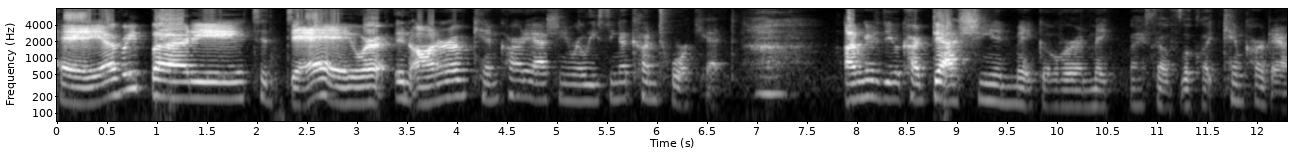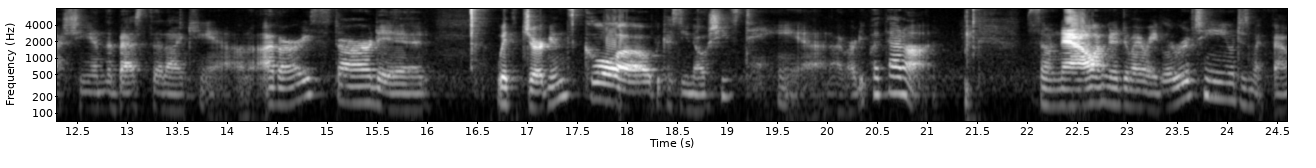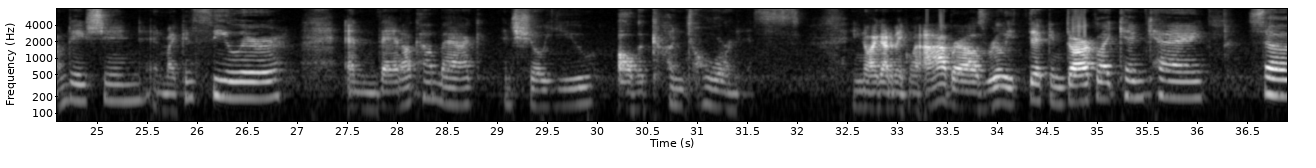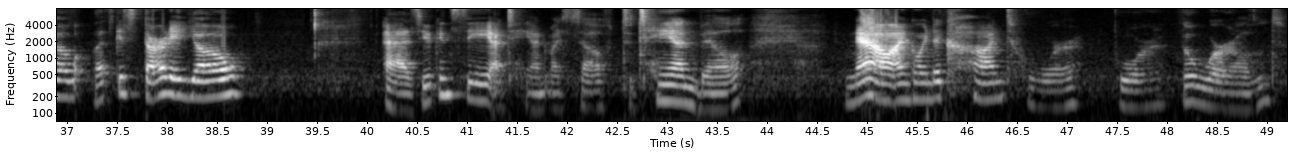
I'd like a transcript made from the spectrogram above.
Hey everybody! Today we're in honor of Kim Kardashian releasing a contour kit. I'm gonna do a Kardashian makeover and make myself look like Kim Kardashian the best that I can. I've already started with Jergens Glow because you know she's tan. I've already put that on. So now I'm to do my regular routine, which is my foundation and my concealer. And then I'll come back and show you all the contourness. You know, I got to make my eyebrows really thick and dark like Kim K. So let's get started, yo. As you can see, I tanned myself to Tanville. Now I'm going to contour for the world.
